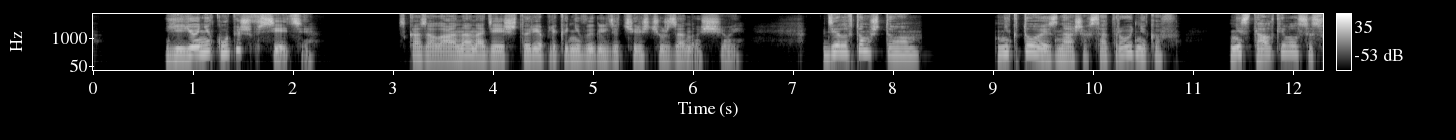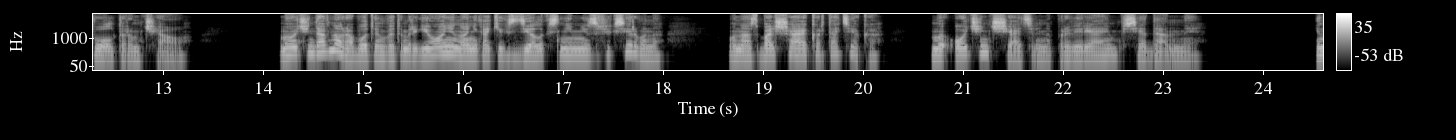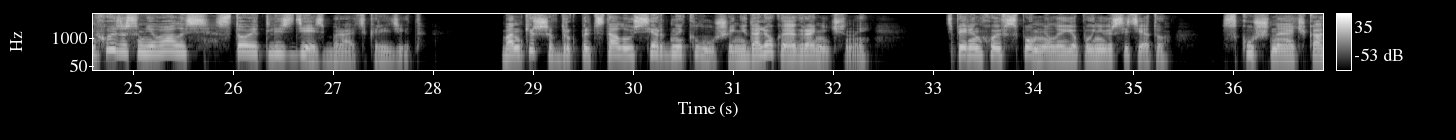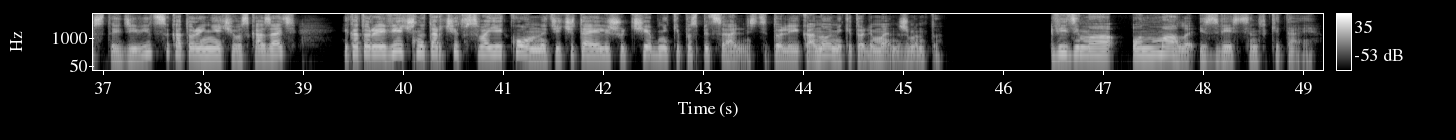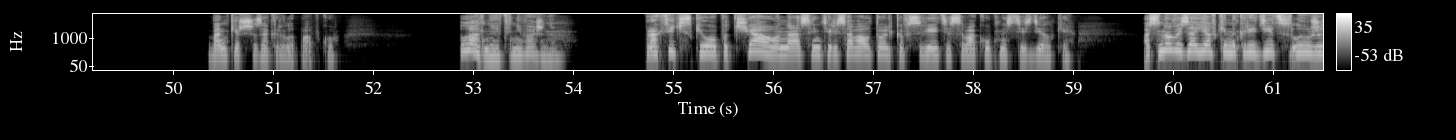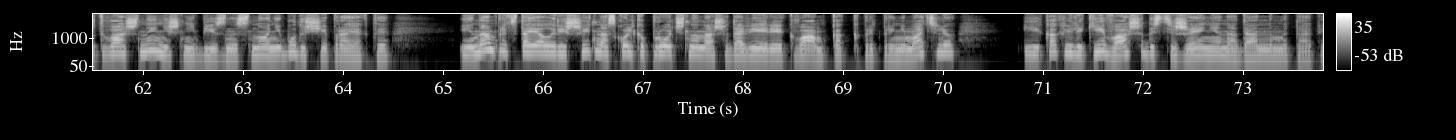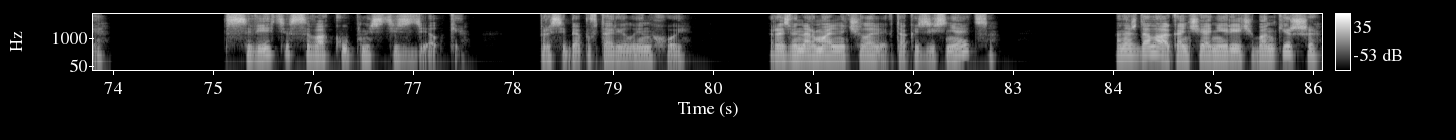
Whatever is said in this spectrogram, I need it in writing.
Ее не купишь в сети», — сказала она, надеясь, что реплика не выглядит чересчур заносчивой. «Дело в том, что никто из наших сотрудников не сталкивался с Уолтером Чао. Мы очень давно работаем в этом регионе, но никаких сделок с ним не зафиксировано. У нас большая картотека. Мы очень тщательно проверяем все данные». Инхой засомневалась, стоит ли здесь брать кредит. Банкирша вдруг предстала усердной клушей, недалекой и ограниченной. Теперь Инхой вспомнила ее по университету. Скучная очкастая девица, которой нечего сказать, и которая вечно торчит в своей комнате, читая лишь учебники по специальности, то ли экономике, то ли менеджменту. Видимо, он мало известен в Китае. Банкирша закрыла папку. «Ладно, это не важно. Практический опыт Чао нас интересовал только в свете совокупности сделки. Основой заявки на кредит служит ваш нынешний бизнес, но не будущие проекты. И нам предстояло решить, насколько прочно наше доверие к вам как к предпринимателю и как велики ваши достижения на данном этапе. В свете совокупности сделки, про себя повторила Инхой. Разве нормальный человек так изъясняется? Она ждала окончания речи банкирши,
